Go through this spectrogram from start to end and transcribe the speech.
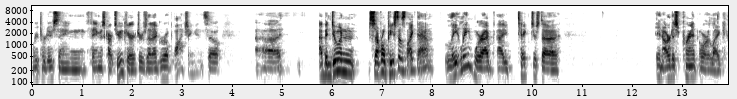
reproducing famous cartoon characters that I grew up watching, and so uh, I've been doing several pieces like that lately, where I I take just a an artist print or like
